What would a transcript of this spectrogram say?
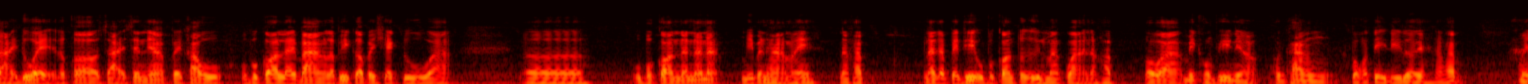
สายด้วย แล้วก็สายเส้นเนี้ยไปเข้าอุปกรณ์อะไรบ้าง แล้วพี่ก็ไปเช็คดูว่าเอ่ออุปกรณ์นั้นนั้นอะมีปัญหาไหมนะครับ น่าจะเป็นที่อุปกรณ์ตัวอื่นมากกว่านะครับ เพราะว่ามิกของพี่เนี่ยค่อนข้างปกติดีเลยนะครับ ไม่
